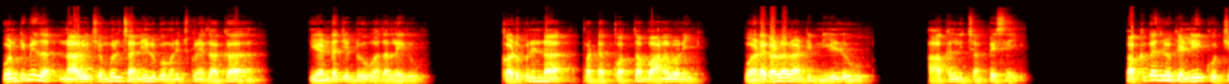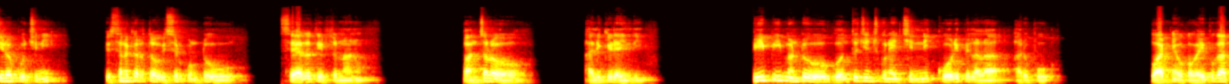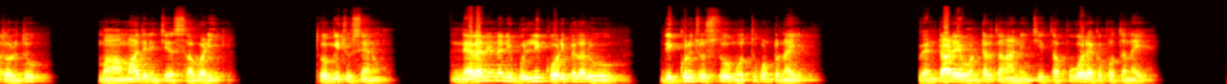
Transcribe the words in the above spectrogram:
ఒంటి మీద నాలుగు చెంబులు చన్నీళ్ళు గుమరించుకునేదాకా ఎండజిడ్డు వదలలేదు. కడుపు నిండా పడ్డ కొత్త బాణలోని వడగళ్ళ లాంటి నీళ్ళు ఆకలిని చంపేశాయి. పక్క గదిలోకి వెళ్ళి కుర్చీలో కూర్చుని విసనకరతో విసురుకుంటూ సేద తీరుతున్నాను. పంచలో అలికిడైంది. పీపీమంటూ గొంతు చించుకునే చిన్ని కోడిపిల్లల అరుపు. వాటిని ఒకవైపుగా తొలుతూ మా అమ్మ అదిలించే సవ్వడి తొంగి చూశాను. నెల నిండని బుల్లి కోడిపిల్లలు దిక్కులు చూస్తూ మొత్తుకుంటున్నాయి. వెంటాడే ఒంటరితనాన్ని నుంచి తప్పుకోలేకపోతున్నాయి.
